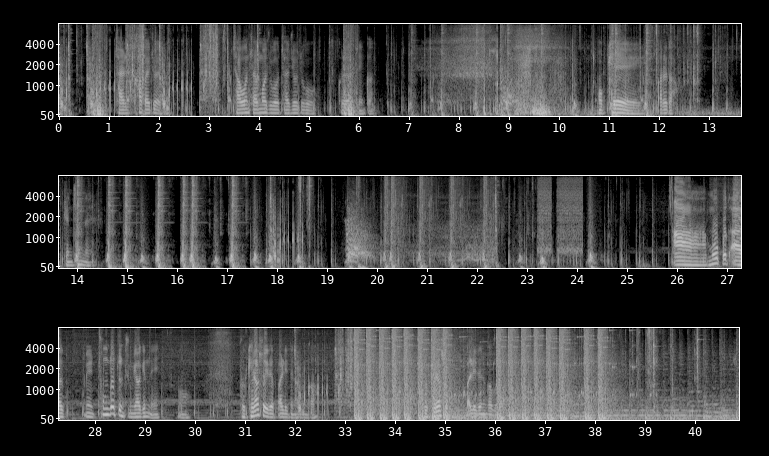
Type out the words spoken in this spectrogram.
잘 커버해줘야죠. 자원 잘 모아주고 잘 지어주고 그래야 되니까. 오케이 빠르다. 괜찮네. 아 무엇보다 아 네, 총도 좀 중요하겠네. 어. 볼케라소 이래 빨리 되는 건가? 볼케라소 빨리 되는가 보다.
